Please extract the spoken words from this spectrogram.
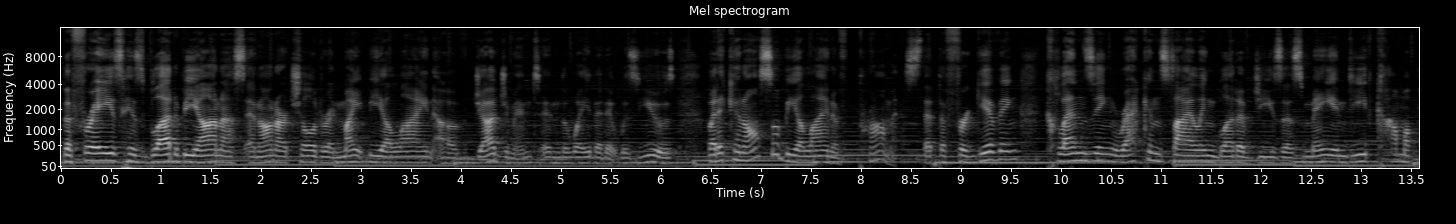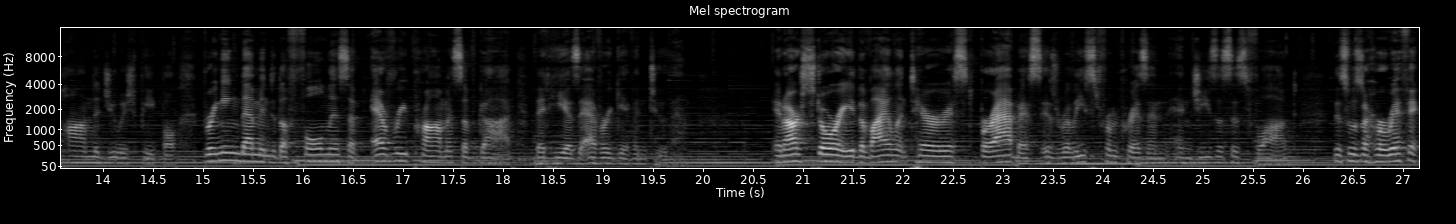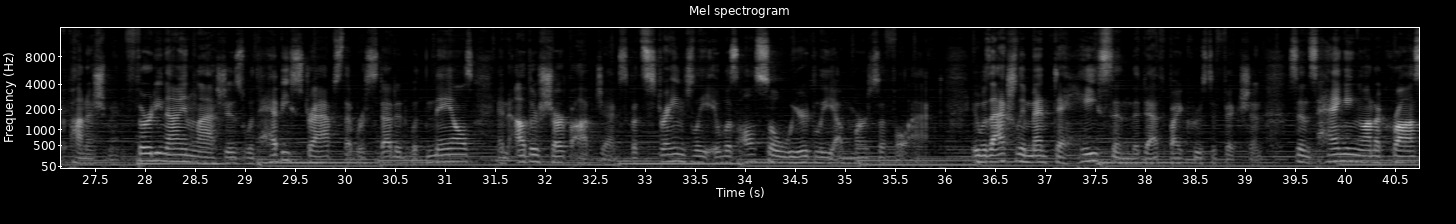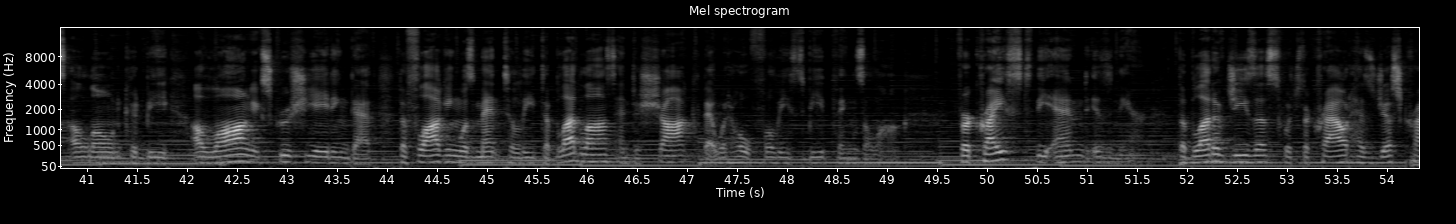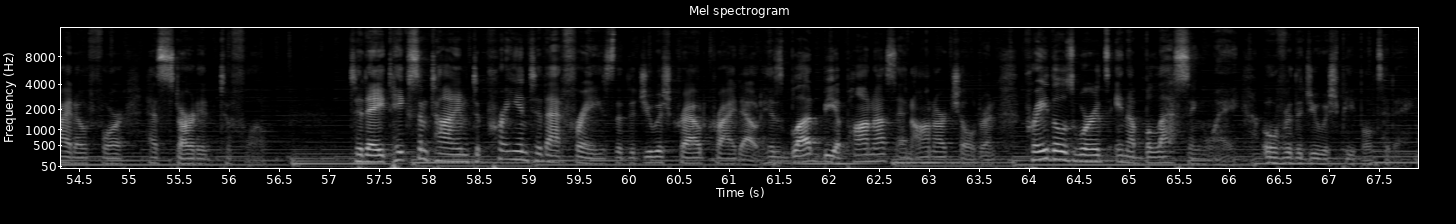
The phrase, His blood be on us and on our children, might be a line of judgment in the way that it was used, but it can also be a line of promise that the forgiving, cleansing, reconciling blood of Jesus may indeed come upon the Jewish people, bringing them into the fullness of every promise of God that He has ever given to them. In our story, the violent terrorist Barabbas is released from prison and Jesus is flogged. This was a horrific punishment 39 lashes with heavy straps that were studded with nails and other sharp objects, but strangely, it was also weirdly a merciful act. It was actually meant to hasten the death by crucifixion, since hanging on a cross alone could be a long, excruciating death. The flogging was meant to lead to blood loss and to shock that would hopefully speed things along. For Christ, the end is near. The blood of Jesus, which the crowd has just cried out for, has started to flow. Today, take some time to pray into that phrase that the Jewish crowd cried out His blood be upon us and on our children. Pray those words in a blessing way over the Jewish people today.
